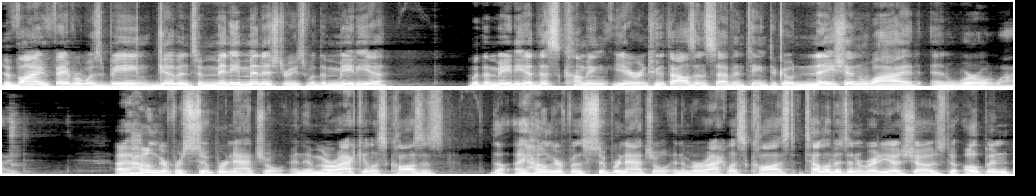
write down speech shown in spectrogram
Divine favor was being given to many ministries with the media, with the media this coming year in 2017 to go nationwide and worldwide. A hunger for supernatural and the miraculous causes the, a hunger for the supernatural and the miraculous caused television and radio shows to open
